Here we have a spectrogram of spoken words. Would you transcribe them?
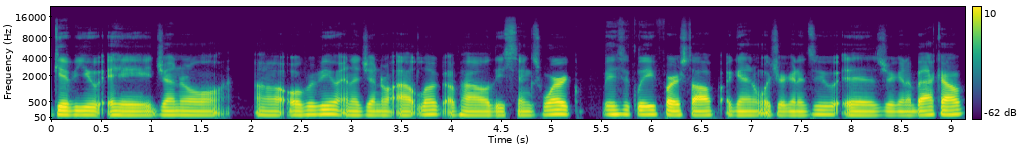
give you a general uh, overview and a general outlook of how these things work. Basically, first off, again, what you're going to do is you're going to back out.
